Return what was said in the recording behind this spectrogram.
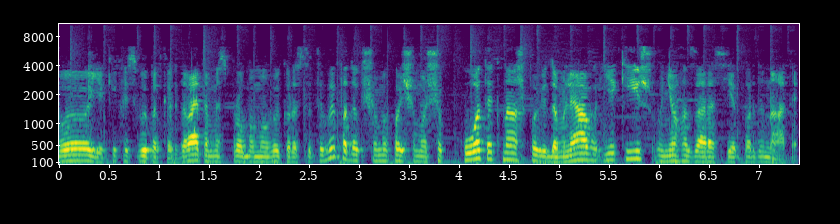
в якихось випадках. Давайте ми спробуємо використати випадок, що ми хочемо, щоб котик наш повідомляв, які ж у нього зараз є координати.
